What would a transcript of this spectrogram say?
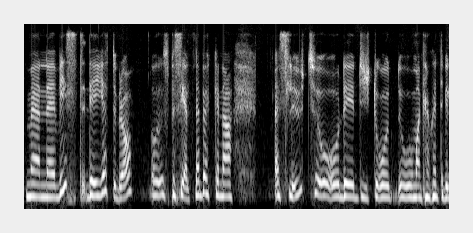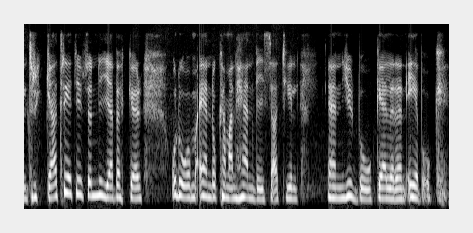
Men eh, visst, det är jättebra. Och speciellt när böckerna är slut och det är dyrt och, man kanske inte vill trycka 3000 nya böcker och då ändå kan man hänvisa till en ljudbok eller en e-bok.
